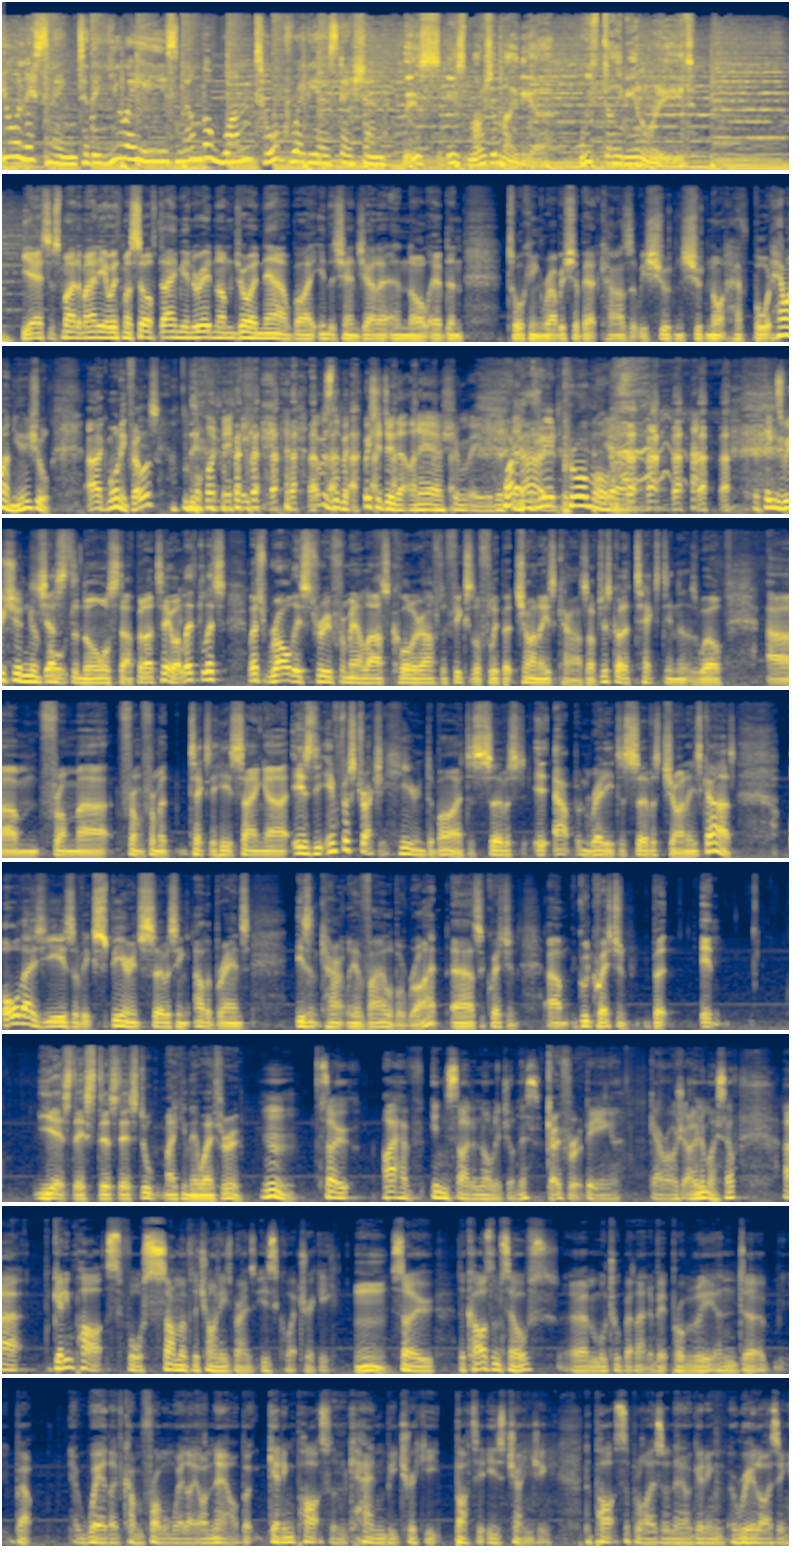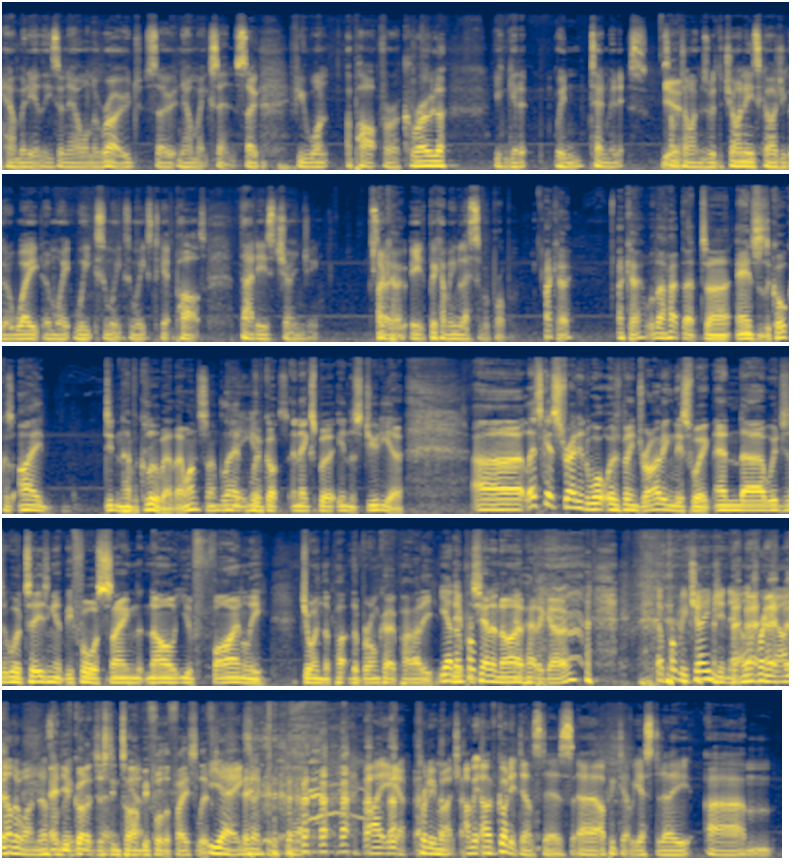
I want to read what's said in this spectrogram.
You're listening to the UAE's number one talk radio station. This is Motormania with Damien Reid. Yes, it's Motormania with myself, Damien Reid, and I'm joined now by Inda Shanjata and Noel Ebden talking rubbish about cars that we should and should not have bought. How unusual. Uh, good morning, fellas. morning. that was the. We should do that on air, shouldn't we? What a great promo. The things we shouldn't have Just bought. the normal stuff. But I tell you what, let's let's let's roll this through from our last caller after fix it or flip it. Chinese cars. I've just got a text in as well um, from uh, from from a texter here saying, uh, "Is the infrastructure here in Dubai to service it up and ready to service Chinese cars? All those years of experience servicing other brands." Isn't currently available, right? Uh, it's a question. Um, good question, but it, yes, they're, they're, they're still making their way through. So I have insider knowledge on this. Go for it. Being a garage owner myself, uh, getting parts for some of the Chinese brands is quite tricky. Mm. So the cars themselves, um, we'll talk about that in a bit probably, and uh, about where they've come from and where they are now. But getting parts of them can be tricky, but it is changing. The parts suppliers are now getting are realizing how many of these are now on the road, so it now makes sense. So if you want a part for a Corolla, you can get it in 10 minutes. Yeah. Sometimes with the Chinese cars, you've got to wait and wait weeks and weeks and weeks to get parts. That is changing. So Okay. it's becoming less of a problem. Okay. Okay. Well, I hope that uh, answers the call because I didn't have a clue about that one. So I'm glad go. we've got an expert in the studio. Uh, let's get straight into what we've been driving this week. And uh, we just, were teasing it before saying that, Noel, you've finally joined the, the Bronco party. Yeah, Nip prob- Shannon and I have had a go. They'll probably change it now. They'll bring out another one. and you've got it just in time yeah. before the facelift. Yeah, exactly. Yeah. I, yeah, pretty much. I mean, I've got it downstairs. Uh, I picked it up yesterday. Um,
